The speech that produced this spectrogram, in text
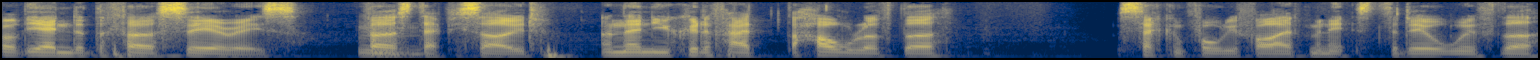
at the end of the first series, first episode, and then you could have had the whole of the second 45 minutes to deal with the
